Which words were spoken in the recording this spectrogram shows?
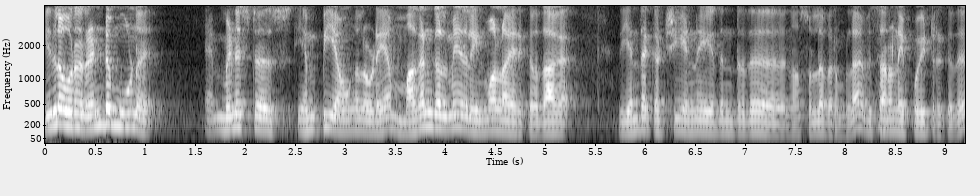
இதில் ஒரு ரெண்டு மூணு மினிஸ்டர்ஸ் எம்பி அவங்களுடைய மகன்களுமே இதில் இன்வால்வ் ஆகிருக்கிறதாக இது எந்த கட்சி என்ன ஏதுன்றது நான் சொல்ல விரும்பல. விசாரணை போயிட்டு இருக்குது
